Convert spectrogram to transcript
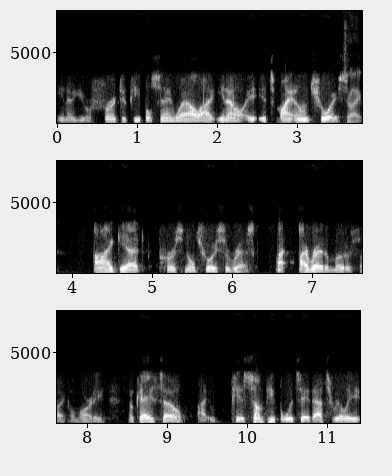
you know you referred to people saying, well, I you know it, it's my own choice. Right. I get personal choice of risk. I, I ride a motorcycle, Marty. Okay, so I, some people would say that's really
